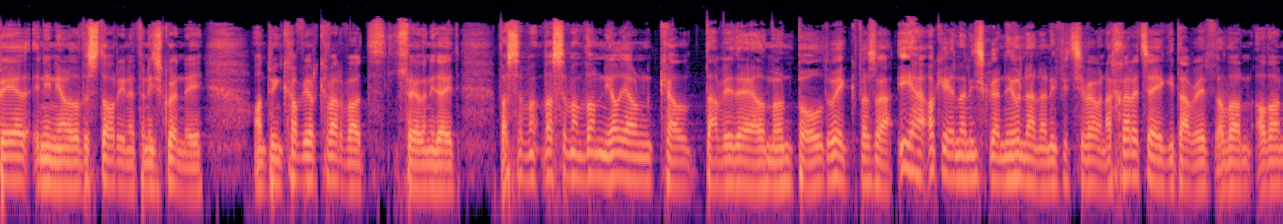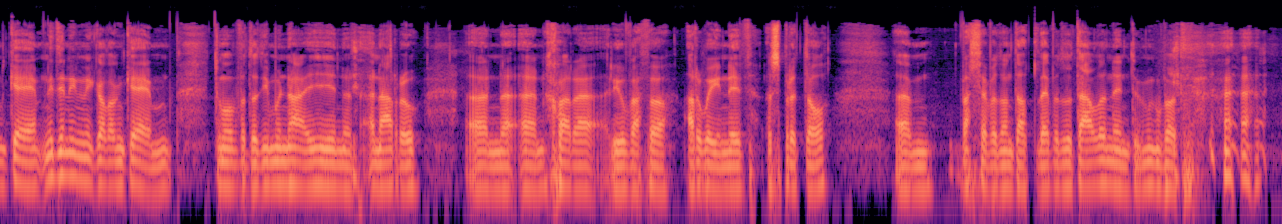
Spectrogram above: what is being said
be yn union oedd y stori nathyn ni sgwennu, ond dwi'n cofio'r cyfarfod lle oedden ni dweud, fasa, fasa ddoniol iawn cael David El mewn bold wig, fasa. Ia, oce, okay, na ni sgwennu hwnna, na ni ffitio fewn. A chwarae teg i David, oedd o'n gêm, nid yn unig oedd o'n gêm, dwi'n meddwl fod wedi mwynhau hun yn, yn arw, yn, yn chwarae rhyw fath o arweinydd ysbrydol. Um, falle fod o'n dadle, fod o'n dal yn un, dwi'n gwybod.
